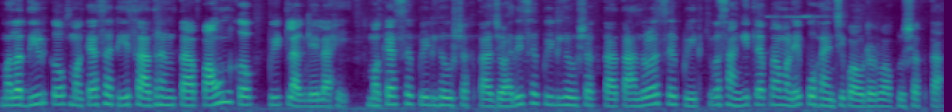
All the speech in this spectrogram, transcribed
मला दीड कप मक्यासाठी साधारणतः पाऊन कप पीठ लागलेलं आहे. मक्याचं पीठ घेऊ शकता ज्वारीचं पीठ घेऊ शकता तांदळाचं पीठ किंवा सांगितल्याप्रमाणे पोह्यांची पावडर वापरू शकता.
